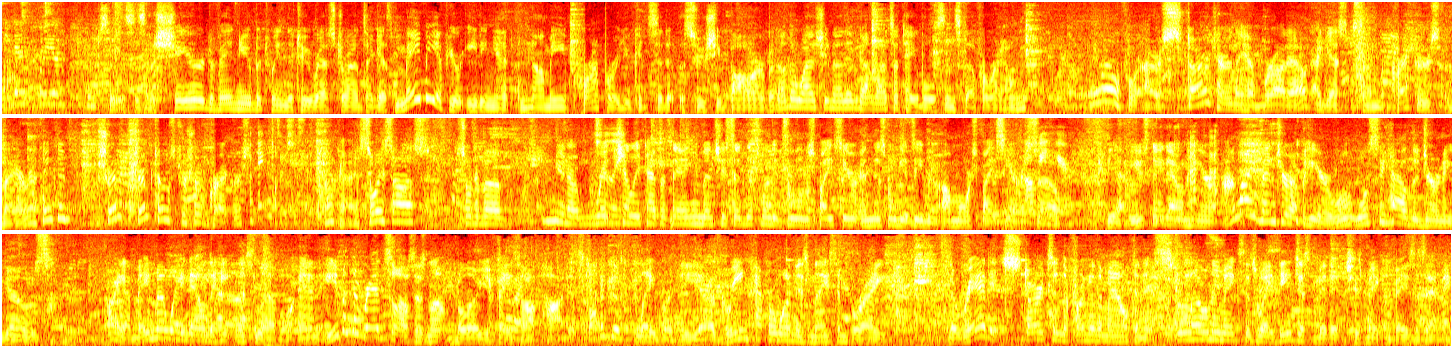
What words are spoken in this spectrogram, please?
So this is a shared venue between the two restaurants. I guess maybe if you're eating at Nami proper, you could sit at the sushi bar, but otherwise, you know, they've got lots of tables and stuff around. Well, for our starter, they have brought out, I guess, some crackers there. I think they're shrimp, shrimp toast or shrimp crackers. I think that's what she said. Okay, soy sauce, sort of a, you know, red Chili. chili, type of thing. And then she said this one gets a little spicier, and this one gets even a more spicier. I'll be so, here. Yeah, you stay down here. I might venture up here. We'll, we'll see how the journey goes. All right, I made my way down the heatness level, and even the red sauce does not blow your face off hot. It's got a good flavor. The uh, green pepper one is nice and bright. The red, it starts in the front of the mouth, and it slowly makes its way. Dee just bit it. She's making faces at me.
